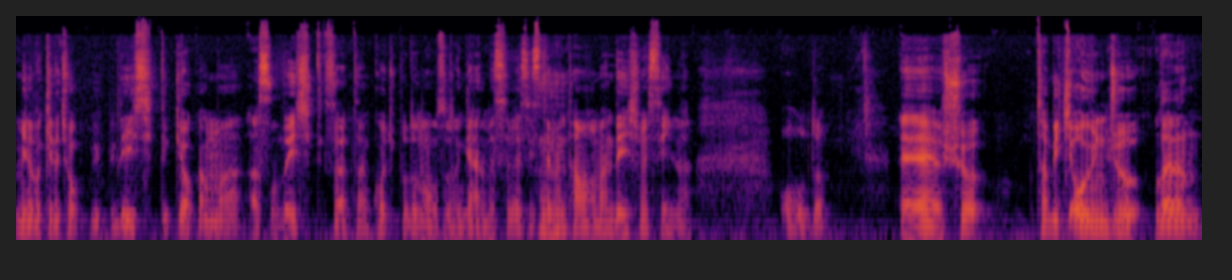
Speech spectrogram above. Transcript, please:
Milwaukee'de çok büyük bir değişiklik yok ama asıl değişiklik zaten Koç Budenholzer'ın gelmesi ve sistemin Hı hı. tamamen değişmesiyle oldu. Ee, şu tabii ki oyuncuların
